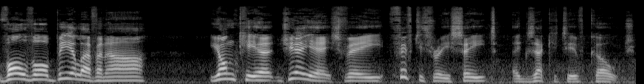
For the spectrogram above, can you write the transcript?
Volvo B11R, Jonckheere JHV 53 seat executive coach.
